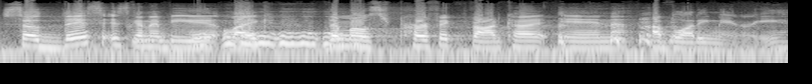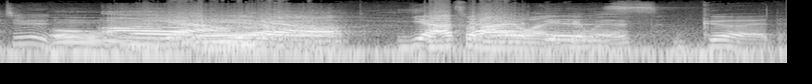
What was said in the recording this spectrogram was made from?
So this is going to be like the most perfect vodka in a Bloody Mary. Dude. Oh, oh, yeah. Yeah. yeah. Yeah, That's what I that like with. Good.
